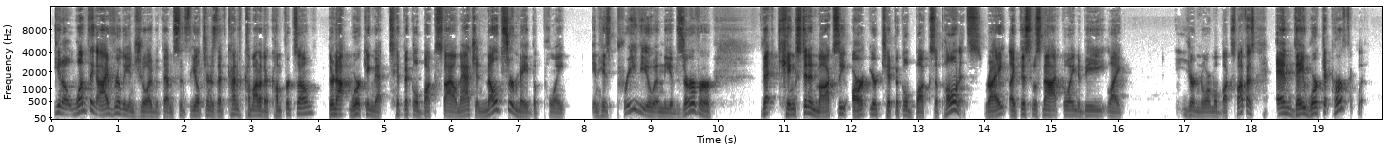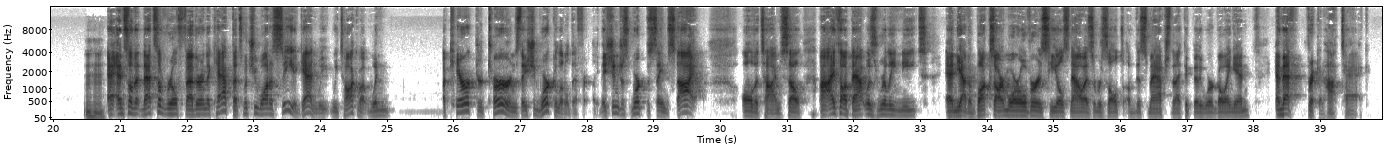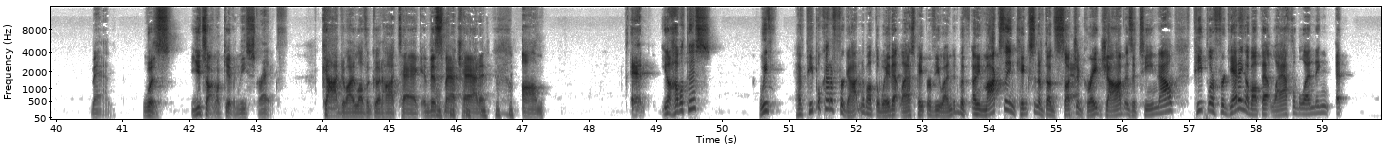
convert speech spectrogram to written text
you know, one thing I've really enjoyed with them since the heel turn is they've kind of come out of their comfort zone. They're not working that typical Buck style match, and Meltzer made the point in his preview in the Observer that Kingston and Moxley aren't your typical Bucks opponents, right? Like this was not going to be like your normal Bucks spot and they worked it perfectly. Mm-hmm. And, so that that's a real feather in the cap. That's what you want to see. Again, we we talk about when a character turns, they should work a little differently. They shouldn't just work the same style all the time. So I thought that was really neat. And yeah, the Bucks are more over his heels now as a result of this match than I think they were going in. And that freaking hot tag man, was you talk about giving me strength. God, do I love a good hot tag. And this match had it. Um, and you know, how about this? We've have people kind of forgotten about the way that last pay per view ended? With I mean, Moxley and Kingston have done such yeah. a great job as a team now. People are forgetting about that laughable ending at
